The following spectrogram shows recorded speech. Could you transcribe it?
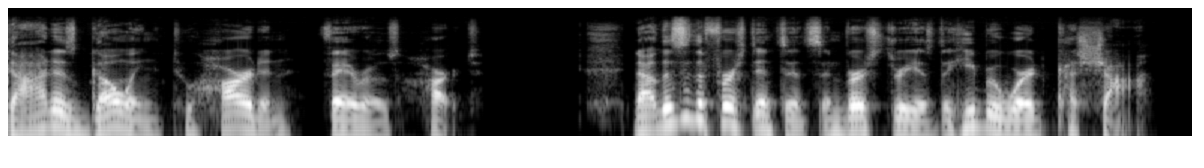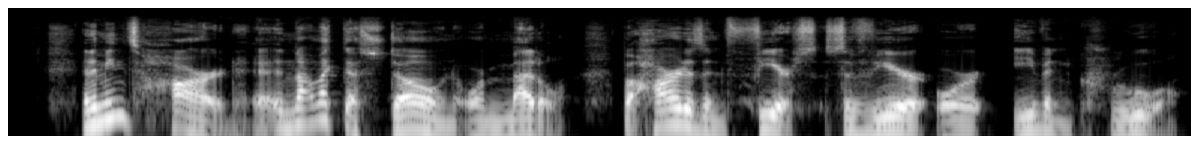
God is going to harden Pharaoh's heart. Now, this is the first instance in verse 3 is the Hebrew word kasha. And it means hard, uh, not like the stone or metal, but hard as in fierce, severe, or even cruel.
